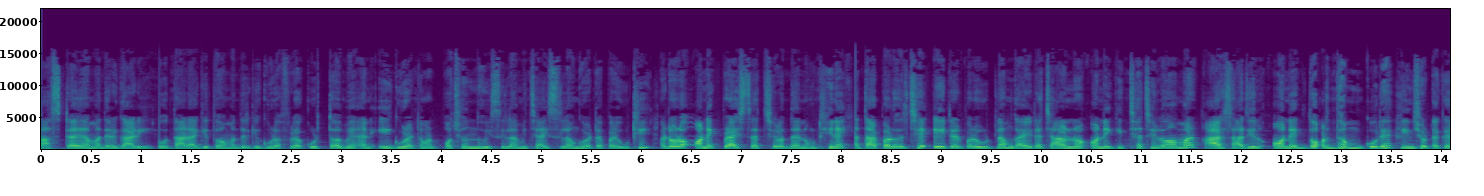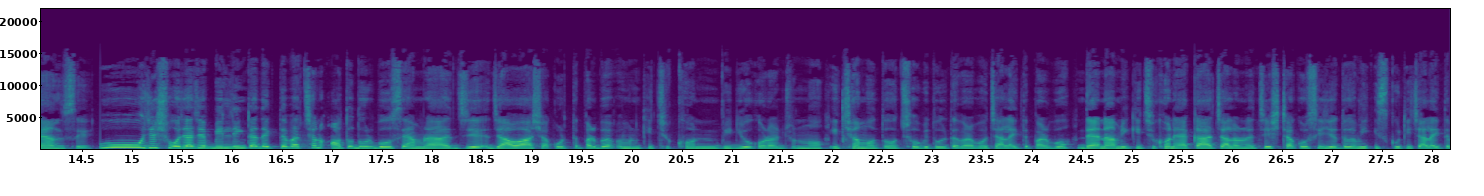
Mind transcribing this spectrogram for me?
পাঁচটায় আমাদের গাড়ি, তো তার আগে তো আমাদেরকে ঘোরাফেরা করতে হবে। এন্ড এই ঘোড়াটা আমার পছন্দ হয়েছিল, আমি চাইছিলাম ঘোড়াটার পরে উঠি। বাট ওরা অনেক প্রাইস চাচ্ছিল দেন উঠি নাই। আর তারপর হচ্ছে এইটার পরে উঠলাম, গাড়িটা চালানোর অনেক ইচ্ছা ছিল আমার। আর সাজিন অনেক দরদাম করে তিনশো টাকায় আনছে। ও যে সোজা যে বিল্ডিংটা দেখতে পাচ্ছেন, অত দূর বসে আমরা যে যাওয়া আসা করতে পারব, এমন কিছুক্ষণ ভিডিও করার জন্য ইচ্ছা মতো ছবি তুলতে পারব, চালাইতে পারব। দেন আমি কিছুক্ষণ একা চালানোর চেষ্টা করছি, যেহেতু আমি স্কুটি চালাইতে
